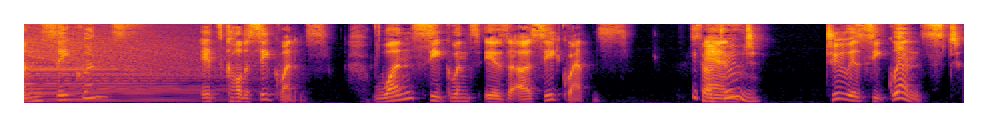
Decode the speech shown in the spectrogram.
One sequence? It's called a sequence. One sequence is a sequence. So and too. two is sequenced.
